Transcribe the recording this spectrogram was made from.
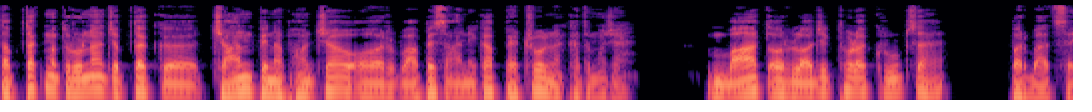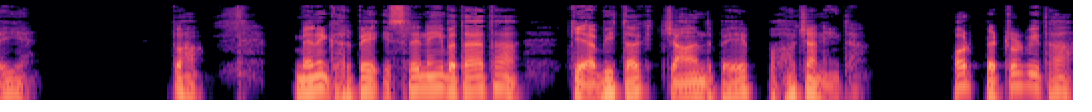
तब तक मत रोना जब तक चाँद पे न पहुँच जाओ और वापस आने का पेट्रोल न खत्म हो जाए। बात और लॉजिक थोड़ा क्रूड सा है, पर बात सही है। तो हाँ मैंने घर पे इसलिए नहीं बताया था कि अभी तक चाँद पे पहुँचा नहीं था, और पेट्रोल भी था।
